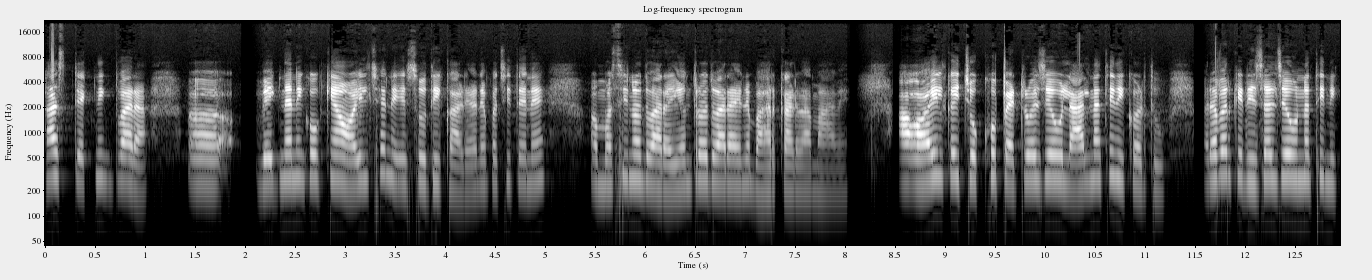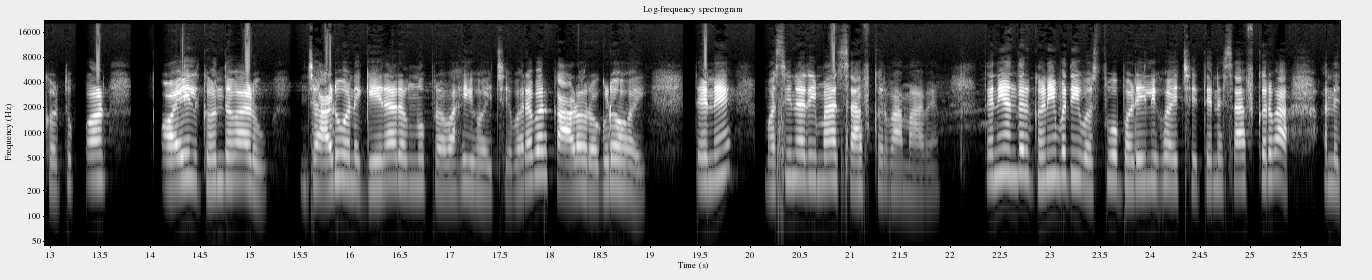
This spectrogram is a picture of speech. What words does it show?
ખાસ ટેકનિક દ્વારા વૈજ્ઞાનિકો ક્યાં ઓઇલ છે ને એ શોધી કાઢે અને પછી તેને મશીનો દ્વારા, યંત્રો દ્વારા એને બહાર કાઢવામાં આવે. આ ઓઇલ કંઈ ચોખ્ખું પેટ્રોલ જેવું લાલ નથી નીકળતું, બરાબર? કે ડીઝલ જેવું નથી નીકળતું, પણ ઓઇલ ગંધવાળું, જાડું અને ઘેરા રંગનું પ્રવાહી હોય છે, બરાબર? કાળો રગડો હોય. તેને મશીનરીમાં સાફ કરવામાં આવે. તેની અંદર ઘણી બધી વસ્તુઓ ભળેલી હોય છે, તેને સાફ કરવા અને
